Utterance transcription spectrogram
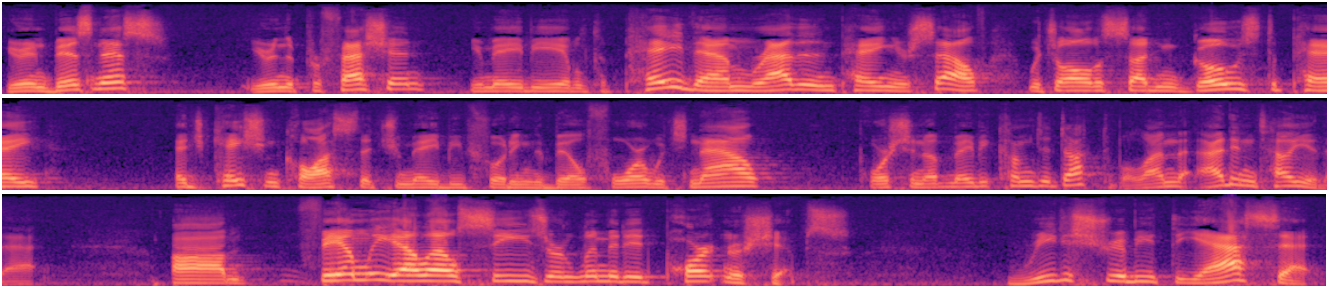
you're in business, you're in the profession, you may be able to pay them rather than paying yourself, which all of a sudden goes to pay education costs that you may be footing the bill for, which now portion of may become deductible. I'm, I did not tell you that. Um, family LLCs are limited partnerships. Redistribute the asset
